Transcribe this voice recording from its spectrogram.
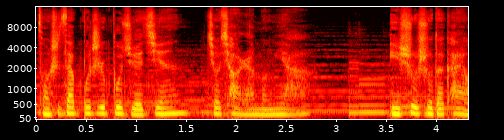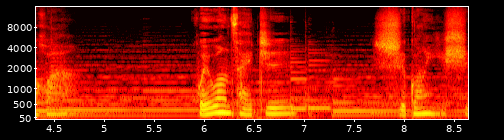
总是在不知不觉间就悄然萌芽，一束束的开花。回望才知，时光已逝。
